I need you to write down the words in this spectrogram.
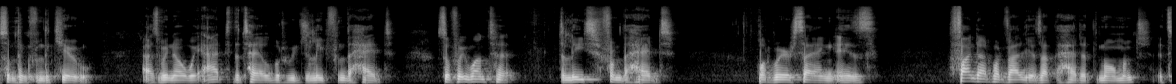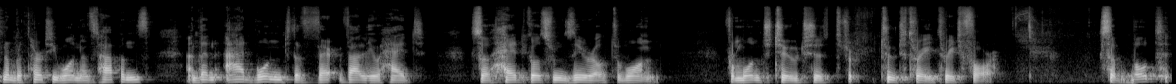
something from the queue? As we know, we add to the tail, but we delete from the head. So if we want to delete from the head, what we're saying is Find out what value is at the head at the moment. It's number 31 as it happens. And then add 1 to the value head. So head goes from 0 to 1. From 1 to 2 to 2 to 3, 3 to 4. So both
